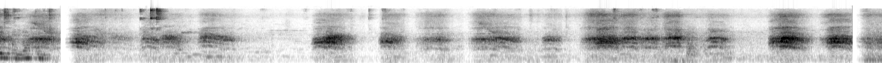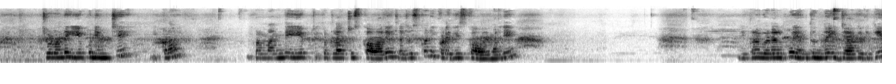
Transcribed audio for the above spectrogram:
చేసుకుందాం కొంచెం. చూడండి ఈపు నుంచి ఇక్కడ ఇక్కడ మంది ఈపు ఇట్లా చూసుకోవాలి ఇట్లా చూసుకొని ఇక్కడ తీసుకోవాలి మళ్ళీ. ఇక్కడ వెడల్పు ఎంత ఉందో ఈ జాకెట్కి?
